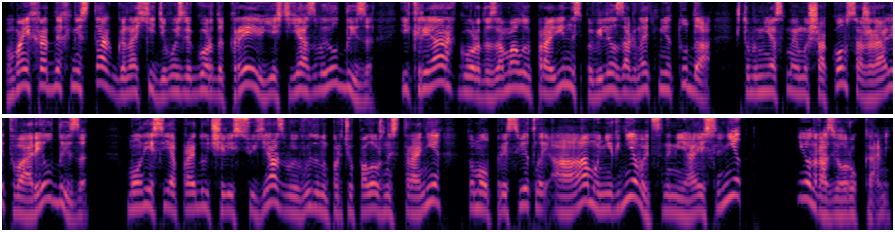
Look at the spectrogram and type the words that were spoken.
В моих родных местах, в Ганахиде, возле города Крею, есть язва Илдыза, и криарх города за малую провинность повелел загнать меня туда, чтобы меня с моим ишаком сожрали твари Илдыза. Мол, если я пройду через всю язву и выйду на противоположной стороне, то, мол, пресветлый Ааму не гневается на меня, а если нет... И он развел руками.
